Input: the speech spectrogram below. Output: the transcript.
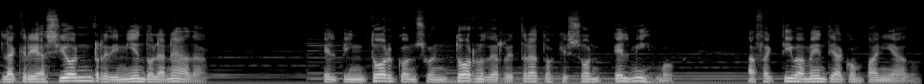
La creación redimiendo la nada, el pintor con su entorno de retratos que son él mismo, afectivamente acompañado,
